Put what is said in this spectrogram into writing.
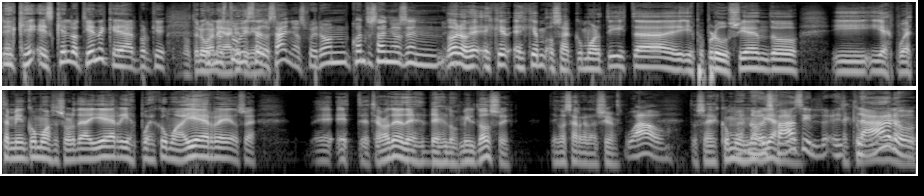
Es que, es que lo tiene que dar, porque No te lo tú estuviste dos años, fueron ¿cuántos años en...? No, no, es que, es que, o sea, como artista y después produciendo y, y después también como asesor de AIR y después como AIR, o sea, este, estoy hablando de- desde, el 2012 tengo esa relación. Wow. Entonces es como No, un no es noviazgo. fácil, es, un claro,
